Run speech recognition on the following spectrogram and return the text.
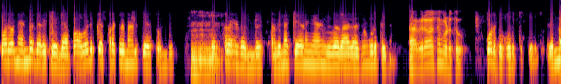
ഓരോന്ന് എന്റെ തിരക്കില്ല. അപ്പൊ അവർക്ക് എത്ര ക്രിമിനൽ കേസ് ഉണ്ട്. എത്ര ഇതുണ്ട് അതിനൊക്കെയാണ് ഞാൻ വിവരാവകാശം കൊടുത്തേക്കുന്നത് വിവരാവകാശം കൊടുത്തു? കൊടുത്തു കൊടുത്തു കൊടുത്തു. എന്നെ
